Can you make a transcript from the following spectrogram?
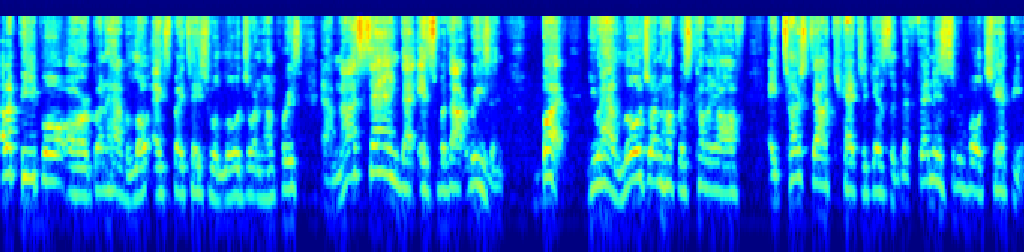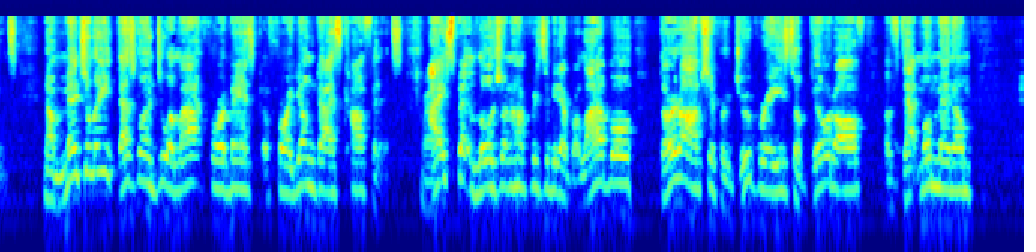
a lot of people are going to have low expectation with Lil Jordan Humphreys, and I'm not saying that it's without reason, but you have Lil Jordan Humphreys coming off a touchdown catch against the defending Super Bowl champions. Now, mentally, that's going to do a lot for a man's for a young guy's confidence. Right. I expect Lil Jordan Humphreys to be that reliable third option for Drew Brees to build off of that momentum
